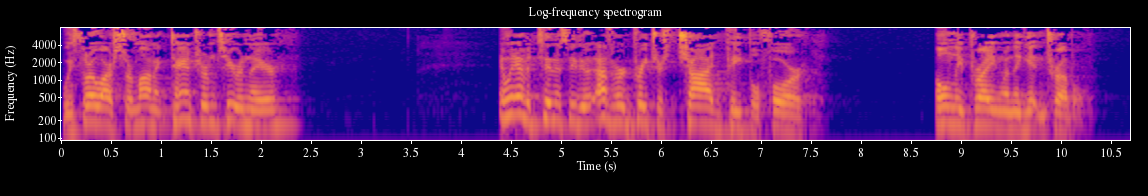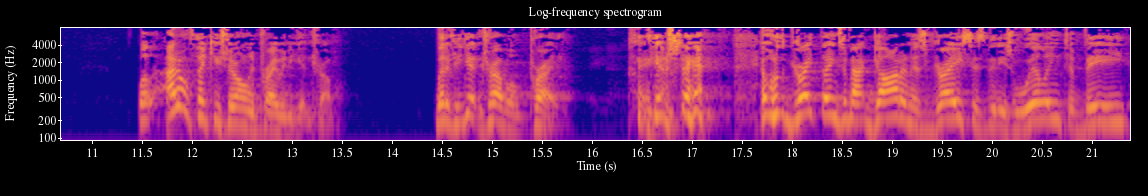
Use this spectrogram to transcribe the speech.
we throw our sermonic tantrums here and there. And we have a tendency to, I've heard preachers chide people for only praying when they get in trouble. Well, I don't think you should only pray when you get in trouble. But if you get in trouble, pray. you understand? And one of the great things about God and His grace is that He's willing to be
